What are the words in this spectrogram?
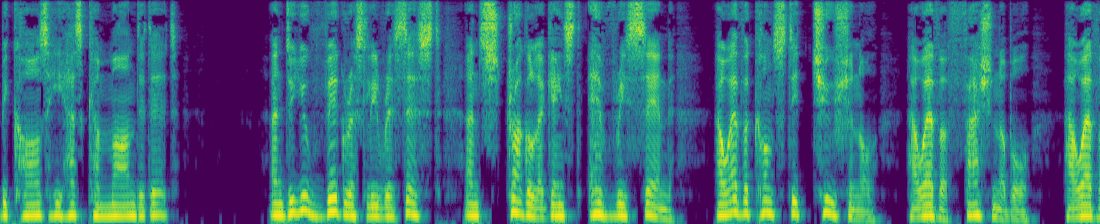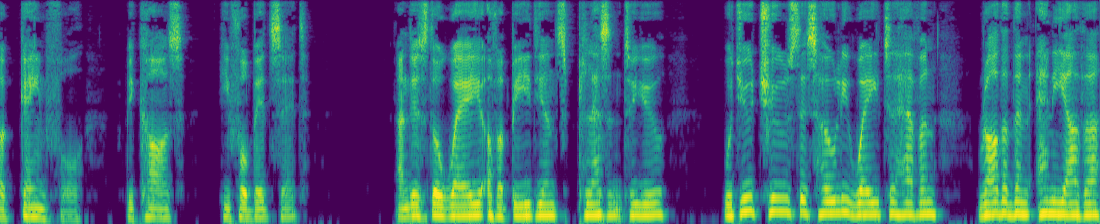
because he has commanded it? And do you vigorously resist and struggle against every sin, however constitutional, however fashionable, however gainful, because he forbids it? And is the way of obedience pleasant to you? Would you choose this holy way to heaven rather than any other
